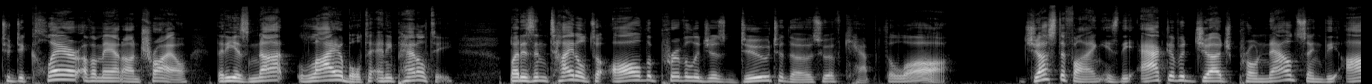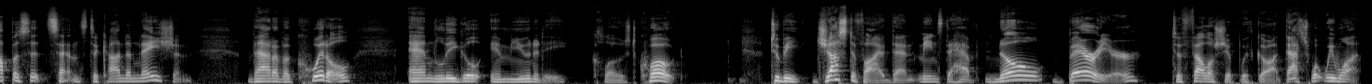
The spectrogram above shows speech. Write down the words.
to declare of a man on trial that he is not liable to any penalty, but is entitled to all the privileges due to those who have kept the law. Justifying is the act of a judge pronouncing the opposite sentence to condemnation, that of acquittal and legal immunity. Closed quote. To be justified, then, means to have no barrier to fellowship with God. That's what we want.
